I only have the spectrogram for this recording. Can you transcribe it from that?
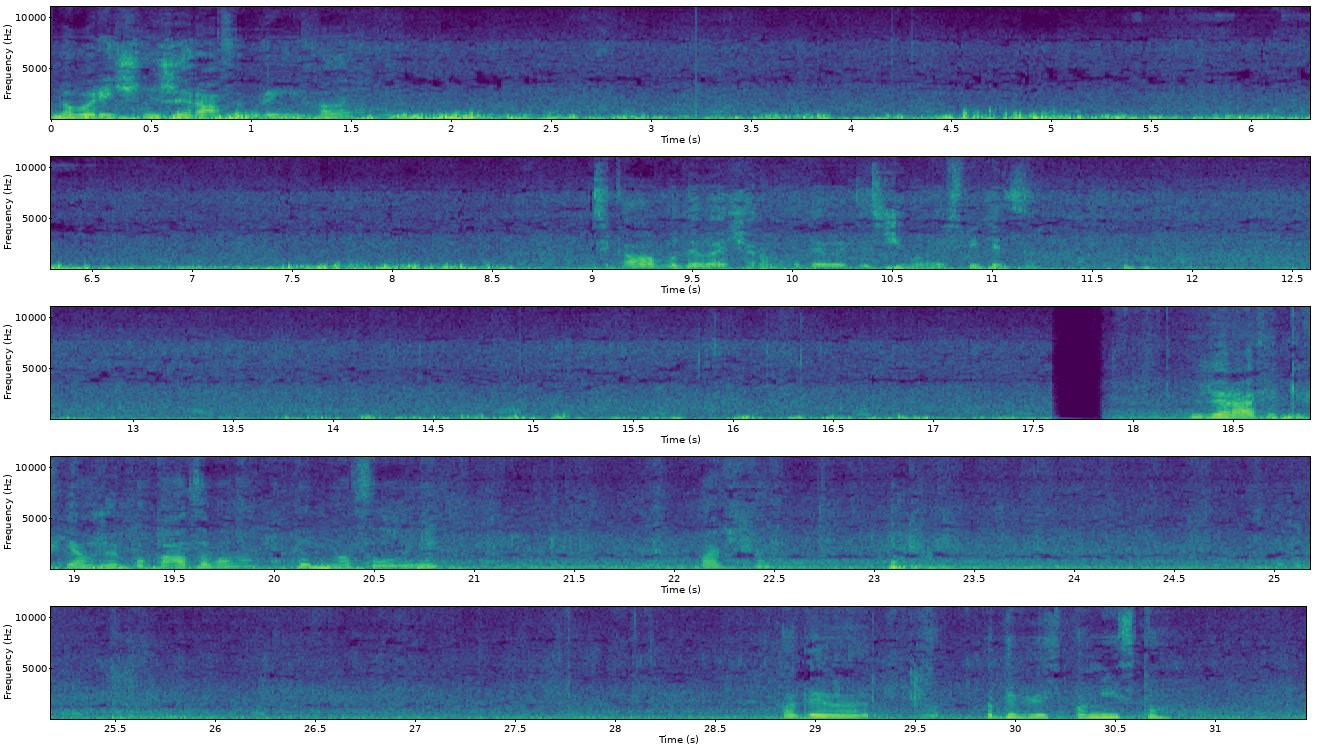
Новорічні жирафи приїхали. Цікаво буде вечором подивитись, чи вони світяться. Жирафіків я вже показувала. Тут на солені. Бачите? Подив... Подивлюсь по місту,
